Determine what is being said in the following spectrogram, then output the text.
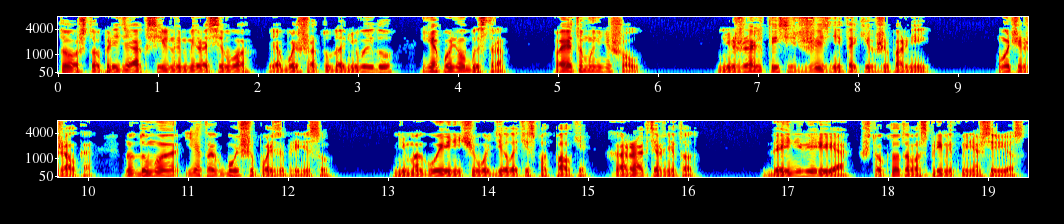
То, что придя к сильным мира сего, я больше оттуда не выйду, я понял быстро. Поэтому и не шел. Не жаль тысяч жизней таких же парней. Очень жалко, но думаю, я так больше пользы принесу. Не могу я ничего делать из-под палки, характер не тот. Да и не верю я, что кто-то воспримет меня всерьез.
